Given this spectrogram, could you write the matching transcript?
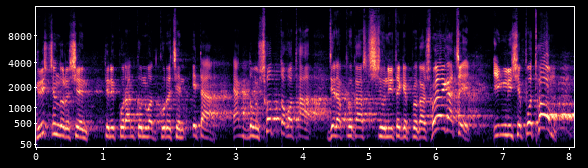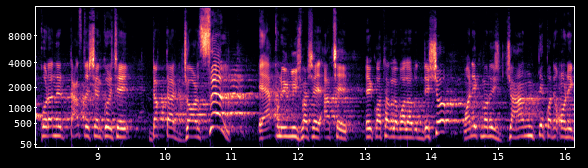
গিরিশচন্দ্র সেন, তিনি কোরআনকে অনুবাদ করেছেন, এটা একদম সত্য কথা যেটা প্রকাশ উনি থেকে প্রকাশ হয়ে গেছে। ইংলিশে প্রথম কোরআনের ট্রান্সলেশন করেছে ডক্টর জর্সেল। এখন ইংলিশ ভাষায় আছে এই কথাগুলো বলার উদ্দেশ্য। অনেক মানুষ জানতে পারে অনেক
